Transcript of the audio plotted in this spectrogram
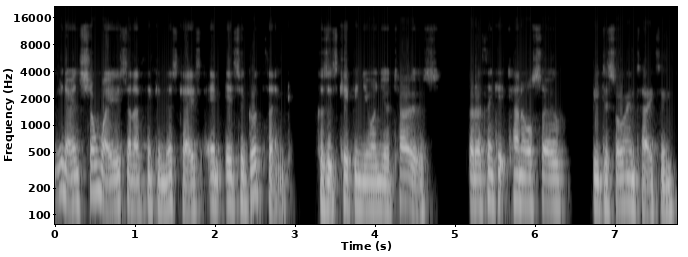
you know, in some ways, and I think in this case, it, it's a good thing because it's keeping you on your toes. But I think it can also be disorientating.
